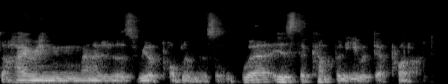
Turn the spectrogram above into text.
the hiring manager's real problem is. or Where is the company with their product?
